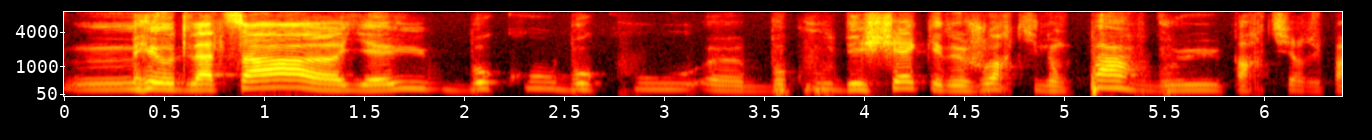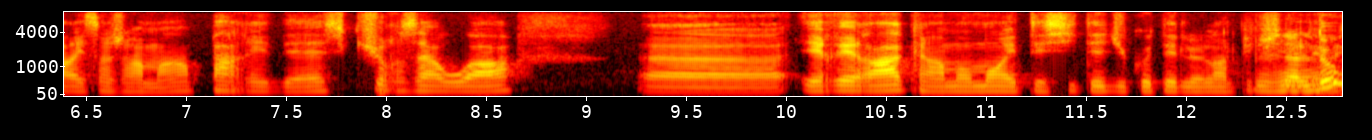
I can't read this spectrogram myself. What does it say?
Mais au-delà de ça, euh, il y a eu beaucoup, beaucoup, euh, beaucoup d'échecs et de joueurs qui n'ont pas voulu partir du Paris Saint-Germain. Paredes, Kurzawa, euh, Herrera, qui à un moment a été cité du côté de l'Olympique. Viginaldoum.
